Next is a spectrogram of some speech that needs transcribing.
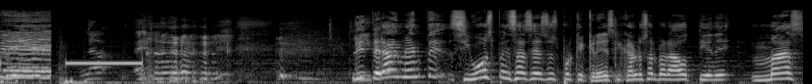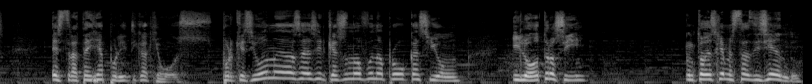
de- Literalmente, si vos pensás eso es porque crees que Carlos Alvarado tiene más estrategia política que vos. Porque si vos me vas a decir que eso no fue una provocación y lo otro sí, entonces ¿qué me estás diciendo?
